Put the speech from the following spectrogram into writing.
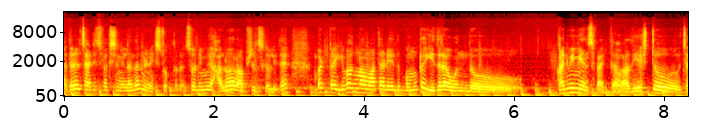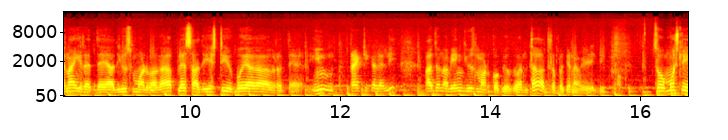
ಅದರಲ್ಲಿ ಸ್ಯಾಟಿಸ್ಫ್ಯಾಕ್ಷನ್ ಇಲ್ಲ ಅಂದ್ರೆ ನೆಕ್ಸ್ಟ್ ಹೋಗ್ತಾರೆ. ಸೊ ನಿಮಗೆ ಹಲವಾರು ಆಪ್ಷನ್ಸ್ಗಳಿದೆ ಬಟ್ ಇವಾಗ ನಾವು ಮಾತಾಡಿದ್ದು ಬಂದ್ಬಿಟ್ಟು ಇದರ ಒಂದು ಕನ್ವೀನಿಯನ್ಸ್ ಫ್ಯಾಕ್ಟರ್ ಅದು ಎಷ್ಟು ಚೆನ್ನಾಗಿರುತ್ತೆ ಅದು ಯೂಸ್ ಮಾಡುವಾಗ ಪ್ಲಸ್ ಅದು ಎಷ್ಟು ಉಪಯೋಗ ಇರುತ್ತೆ ಇನ್ ಪ್ರಾಕ್ಟಿಕಲಲ್ಲಿ ಅದು ನಾವು ಹೆಂಗೆ ಯೂಸ್ ಮಾಡ್ಕೋಬೋದು ಅಂತ ಅದ್ರ ಬಗ್ಗೆ ನಾವು ಹೇಳಿದ್ವಿ. ಸೊ ಮೋಸ್ಟ್ಲಿ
